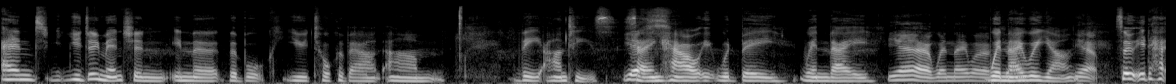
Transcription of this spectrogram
And you do mention in the, the book, you talk about um, the aunties yes. saying how it would be when they yeah when they were when young. they were young yeah so it ha-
